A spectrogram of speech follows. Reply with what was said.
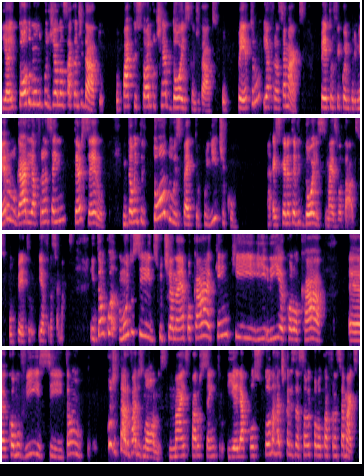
e aí todo mundo podia lançar candidato. O pacto histórico tinha dois candidatos, o Petro e a Francia Marques. Petro ficou em primeiro lugar e a França em terceiro. Então, entre todo o espectro político, a esquerda teve dois mais votados, o Petro e a França Marques. Então, muito se discutia na época ah, quem que iria colocar é, como vice. Então, cogitaram vários nomes, mas para o centro. E ele apostou na radicalização e colocou a França Marques,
